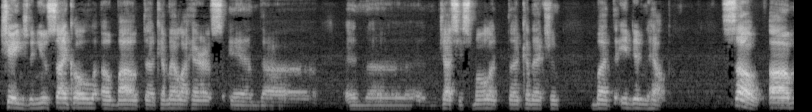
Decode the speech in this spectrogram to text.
change the news cycle about uh, Kamala Harris and uh, and uh, Jussie Smollett uh, connection, but it didn't help. So um,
